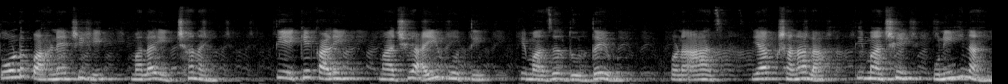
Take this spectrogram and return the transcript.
तोंड पाहण्याचीही मला इच्छा नाही. ती एकेकाळी माझी आई होती हे माझं दुर्दैव. पण आज या क्षणाला ती माझी कुणीही नाही.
